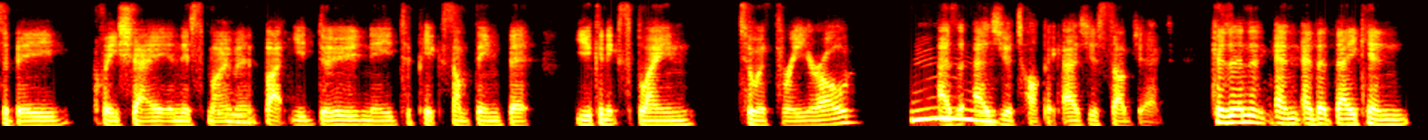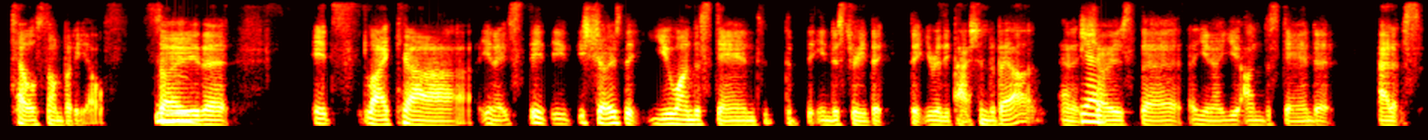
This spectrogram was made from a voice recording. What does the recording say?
to be cliche in this moment, mm. but you do need to pick something that you can explain to a three year old mm. as as your topic, as your subject, because then and, and that they can tell somebody else, so mm. that it's like uh, you know it, it shows that you understand the, the, industry that that you're really passionate about, and it yeah. shows that you know you understand it at its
